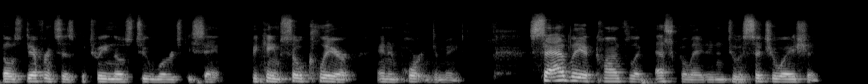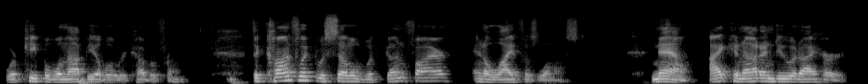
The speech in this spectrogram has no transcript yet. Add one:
those differences between those two words became so clear and important to me. Sadly, a conflict escalated into a situation where people will not be able to recover from. The conflict was settled with gunfire and a life was lost. Now, I cannot undo what I heard,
